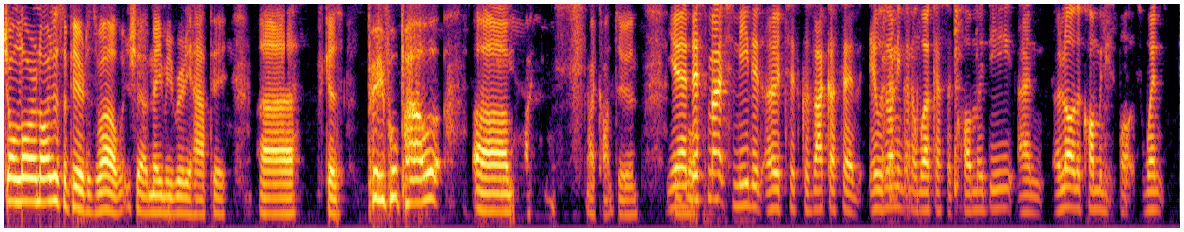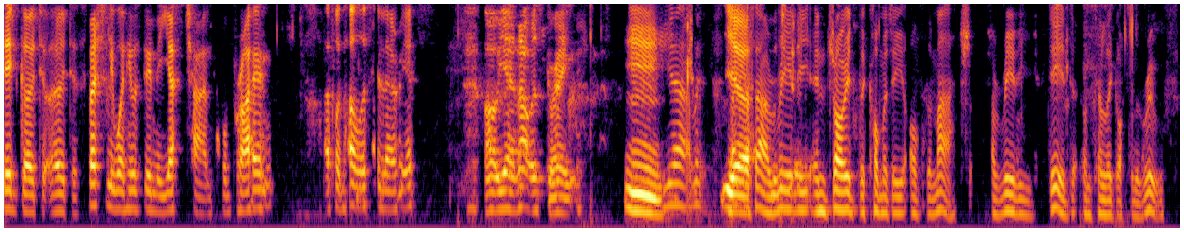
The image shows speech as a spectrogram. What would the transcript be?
John Laurinaitis appeared as well, which uh, made me really happy uh, because people power. Um, I, I can't do him. Yeah, as well. this match needed Otis because, like I said, it was only going to work as a comedy, and a lot of the comedy spots went did go to Otis, especially when he was doing the yes chant for Brian. I thought that was hilarious. Oh yeah, that was great. Mm, Yeah, I mean, like I yeah, said, I really enjoyed the comedy of the match. I really did until they got to the roof.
